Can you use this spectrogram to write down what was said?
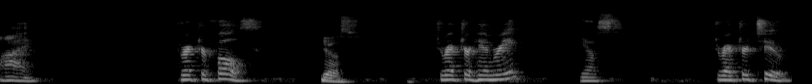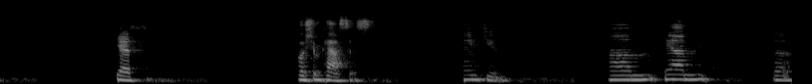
Aye. Director Fultz, Yes, Director Henry, Yes. Director Toe. Yes. Motion passes. Thank you. Um, and the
